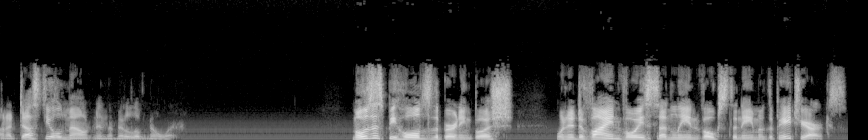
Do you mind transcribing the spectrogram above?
on a dusty old mountain in the middle of nowhere. Moses beholds the burning bush when a divine voice suddenly invokes the name of the patriarchs,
